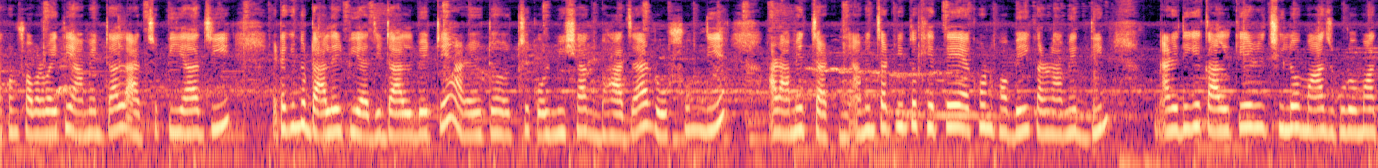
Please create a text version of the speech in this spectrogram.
এখন সবার বাড়িতেই আমের ডাল, আর হচ্ছে পেঁয়াজি, এটা কিন্তু ডালের পেঁয়াজি, ডাল বেটে, আর এটা হচ্ছে কলমি শাক ভাজা, রসুন দিয়ে, আর আমের চাটনি। আমের চাটনি তো খেতে এখন হবেই, কারণ আমের দিন। আর এদিকে কালকের ছিল মাছ, গুঁড়ো মাছ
